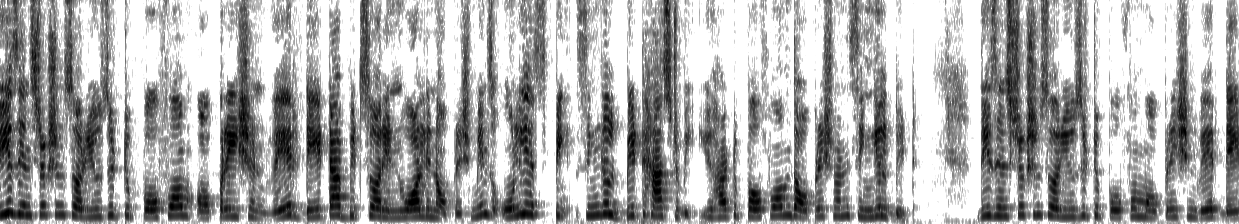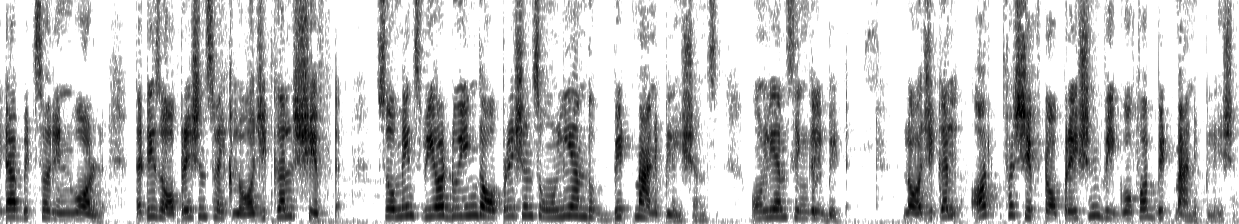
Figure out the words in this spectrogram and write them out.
these instructions are used to perform operation where data bits are involved in operation. Means only a single bit has to be. You have to perform the operation on a single bit. These instructions are used to perform operation where data bits are involved. That is operations like logical shift. So means we are doing the operations only on the bit manipulations. Only on single bit. Logical or for shift operation we go for bit manipulation.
